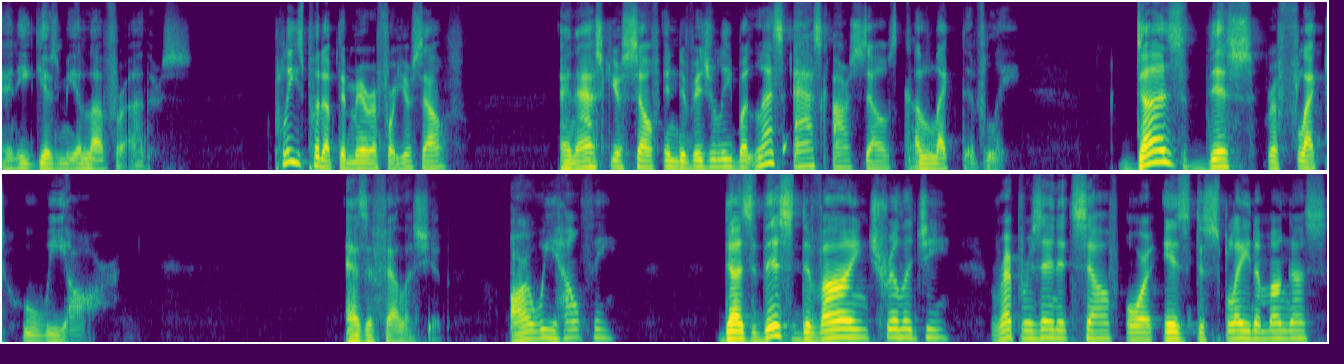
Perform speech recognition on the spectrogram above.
and He gives me a love for others. Please put up the mirror for yourself and ask yourself individually, but let's ask ourselves collectively Does this reflect who we are as a fellowship? Are we healthy? Does this divine trilogy represent itself or is displayed among us?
